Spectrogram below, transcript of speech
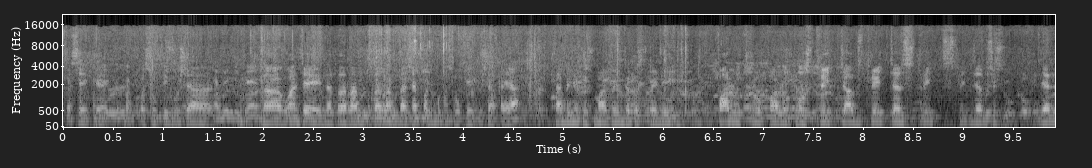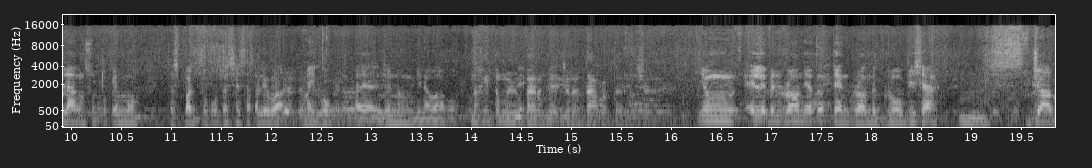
Kasi kaya pagpasukin ko siya, na once eh, nataranta siya pagpasukin ko siya. Kaya sabi ni Chris Marvin, dapat pwede follow through, follow through, straight jab, straight jab, straight, straight jab. Yan lang, suntukin mo. Tapos pag pupunta siya sa kaliwa, may hook. Kaya doon yung ginawa ko. Nakita mo yung parang medyo natakot na rin siya. Yung 11 round niya to, 10 round, nag-groggy siya. Jab.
